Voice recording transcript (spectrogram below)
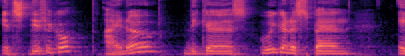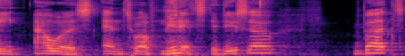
It's difficult, I know, because we're gonna spend 8 hours and 12 minutes to do so, but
